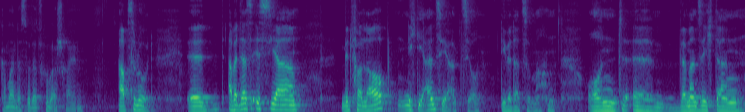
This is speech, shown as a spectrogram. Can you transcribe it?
Kann man das so darüber schreiben? Absolut. Äh, aber das ist ja mit Verlaub nicht die einzige Aktion, die wir dazu machen. Und ähm, wenn man sich dann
